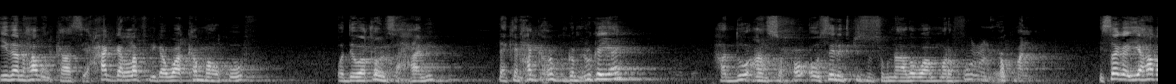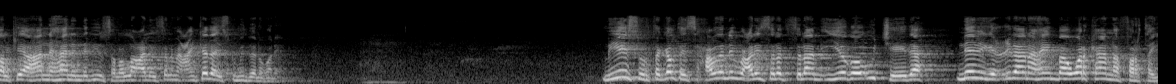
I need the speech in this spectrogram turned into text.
Idan hadalkaasi xagga lafdiga waa ka mawquuf oo dee waa qowl saxaabi laakiin xagga xukunka muxuu ka yahay? Hadduu ansaxo oo sanadkiisu sugnaado waa marfuucun xukman. Isaga iyo hadalkii ahaa nahaana nabiyu sala allahu alay wasalam can kada isku mid bay noqoneen. Miyay suurtagaltay saxaabada nebigu alayh isalaatu wasalaam iyagoo u jeeda nebiga cidaan ahayn baa warkaana fartay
